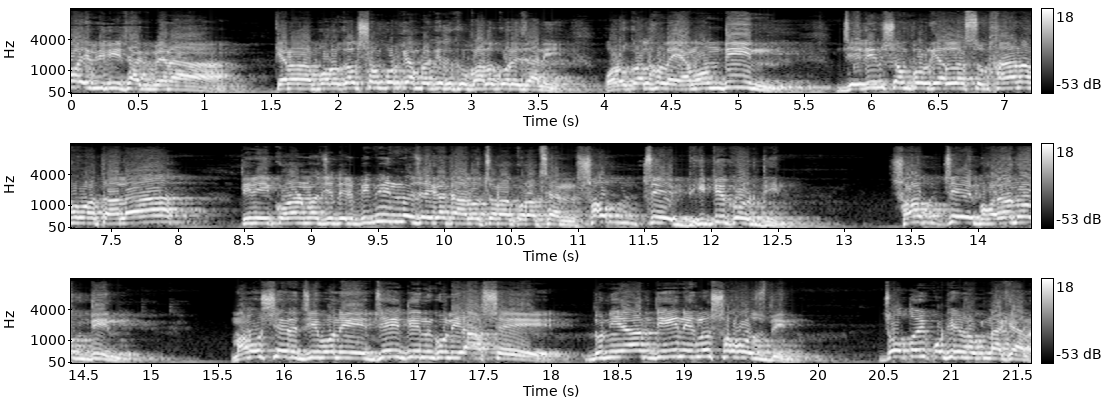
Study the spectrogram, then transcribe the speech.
ভয় ভীতি থাকবে না। কেননা পরকাল সম্পর্কে আমরা কিন্তু খুব ভালো করে জানি। পরকাল হলো এমন দিন, যেদিন সম্পর্কে আল্লাহ সুবহানাহু হওয়া তালা তিনি কোরআন মাজিদের বিভিন্ন জায়গাতে আলোচনা করেছেন, সবচেয়ে ভীতিকর দিন, সবচেয়ে ভয়ানক দিন। মানুষের জীবনে যেই দিনগুলি আসে, দুনিয়ার দিন এগুলো সহজ দিন, যতই কঠিন হোক না কেন।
